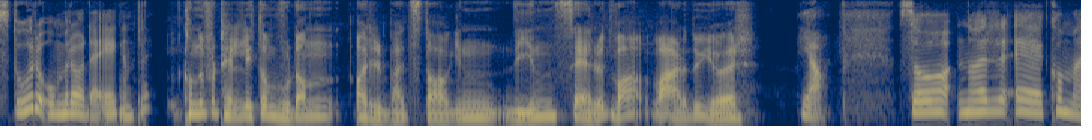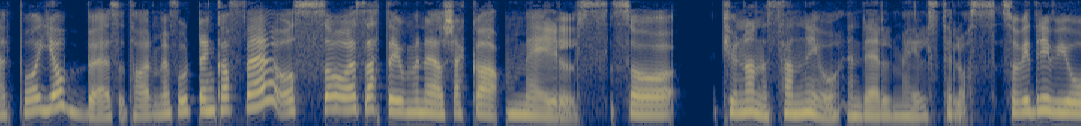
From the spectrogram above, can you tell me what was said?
store områder, egentlig. Kan du fortelle litt om hvordan arbeidsdagen din ser ut? Hva, hva er det du gjør? Ja. Så når jeg kommer på jobb, så tar jeg meg fort en kaffe, og så setter jeg meg ned og sjekker mails. Så kundene sender jo en del mails til oss. Så vi driver jo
